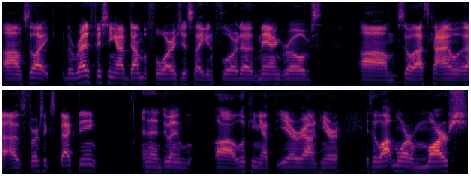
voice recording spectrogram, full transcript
Um, so like the red fishing I've done before is just like in Florida mangroves. Um, so that's kind of what I was first expecting, and then doing uh, looking at the air around here, it's a lot more marsh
